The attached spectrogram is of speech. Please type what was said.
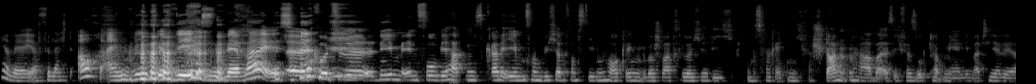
Ja, wäre ja vielleicht auch ein Weg gewesen, wer weiß. Äh, kurze Nebeninfo, wir hatten es gerade eben von Büchern von Stephen Hawking über schwarze Löcher, die ich ums Verrecken nicht verstanden habe, als ich versucht habe, mehr in die Materie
